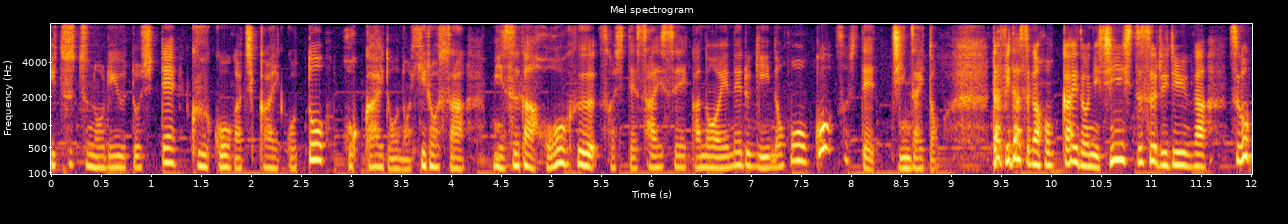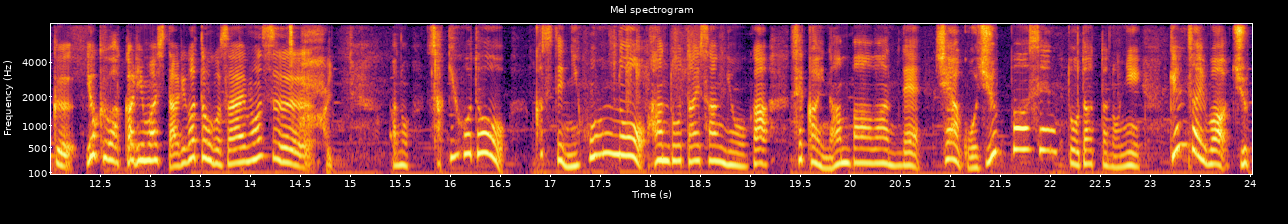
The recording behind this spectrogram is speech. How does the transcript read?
5つの理由として空港が近いこと北海道の広さ水が豊富そして再生可能エネルギーの宝庫そして人材とラピダスが北海道に進出する理由がすごくよくわかりましたありがとうございます。はい、あの先ほどかつて日本の半導体産業が世界ナンバーワンでシェア50%だったのに現在は10%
